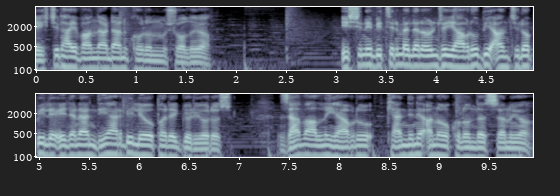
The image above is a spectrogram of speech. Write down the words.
leşçil hayvanlardan korunmuş oluyor. İşini bitirmeden önce yavru bir antilop ile eğlenen diğer bir leoparı görüyoruz. Zavallı yavru kendini anaokulunda sanıyor.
